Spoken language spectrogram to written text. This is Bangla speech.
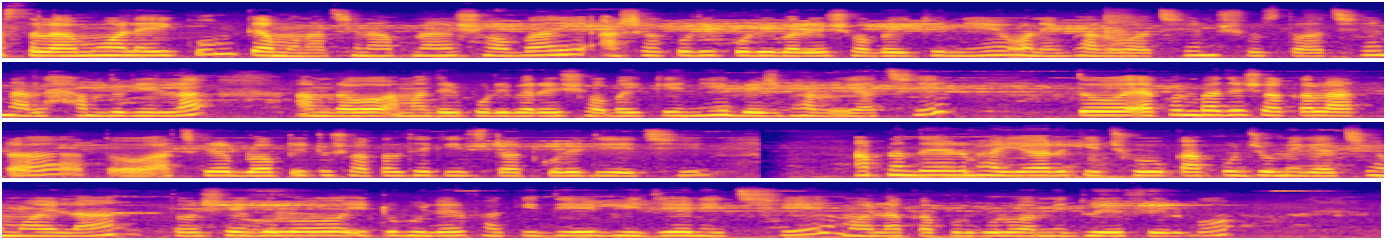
আসসালামু আলাইকুম। কেমন আছেন আপনারা সবাই? আশা করি পরিবারের সবাইকে নিয়ে অনেক ভালো আছেন, সুস্থ আছেন। আলহামদুলিল্লাহ, আমরাও আমাদের পরিবারের সবাইকে নিয়ে বেশ ভালোই আছি। তো এখন বাজে সকাল আটটা। তো আজকের ব্লগটি একটু সকাল থেকে স্টার্ট করে দিয়েছি। আপনাদের ভাইয়ার কিছু কাপড় জমে গেছে ময়লা। তো সেগুলো একটু হুইলের ফাঁকি দিয়ে ভিজিয়ে নিচ্ছি। ময়লা কাপড়গুলো আমি ধুয়ে ফেলব।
